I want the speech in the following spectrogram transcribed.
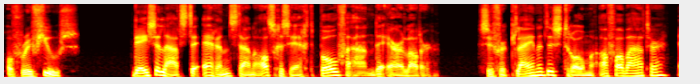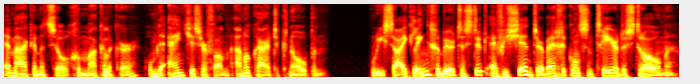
of refuse. Deze laatste R'en staan als gezegd bovenaan de R-ladder. Ze verkleinen de stromen afvalwater en maken het zo gemakkelijker om de eindjes ervan aan elkaar te knopen. Recycling gebeurt een stuk efficiënter bij geconcentreerde stromen.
